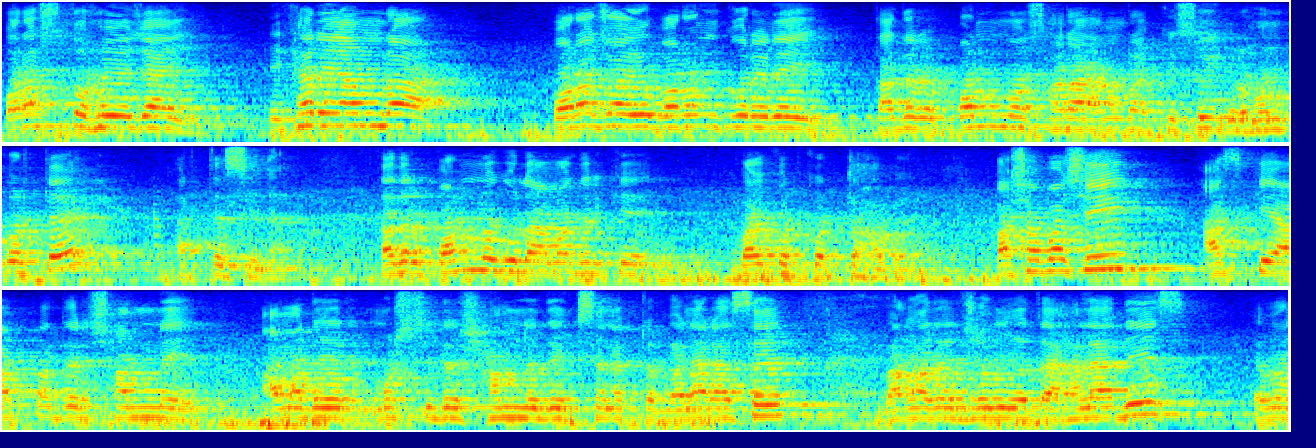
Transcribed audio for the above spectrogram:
পরাস্ত হয়ে যাই। এখানে আমরা পরাজয় বরণ করে নেই। তাদের পণ্য ছাড়া আমরা কিছুই গ্রহণ করতে পারতেছি না। তাদের পণ্যগুলো আমাদেরকে বয়কট করতে হবে। পাশাপাশি আজকে আপনাদের সামনে, আমাদের মসজিদের সামনে দেখছেন একটা ব্যানার আছে, বাংলাদেশ জমিয়তে আহলাদিস এবং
